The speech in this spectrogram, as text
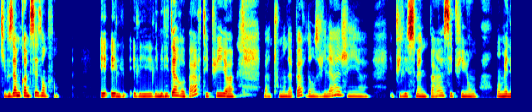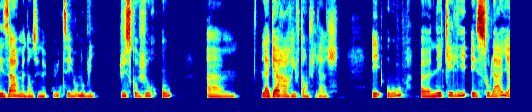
qui vous aime comme ses enfants» et les militaires repartent et puis, ben, tout le monde a peur dans ce village et puis les semaines passent et puis on on met les armes dans une hutte et on oublie. Jusqu'au jour où, la guerre arrive dans le village et où, Nekeli et Soulaï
